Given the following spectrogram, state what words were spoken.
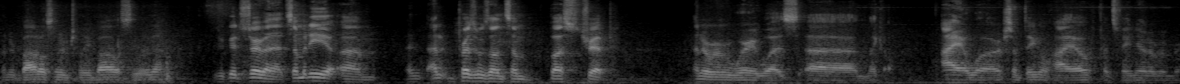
hundred bottles, hundred twenty bottles, something like that. There's a good story about that. Somebody, um, and, and the president was on some bus trip. I don't remember where he was, um, like Iowa or something, Ohio, Pennsylvania. I don't remember.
